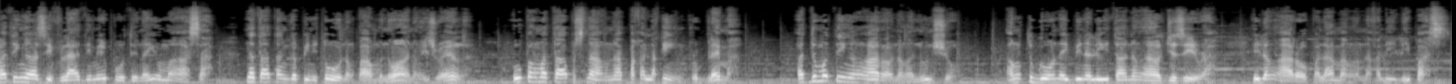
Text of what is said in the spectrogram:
pati nga si Vladimir Putin ay umaasa na tatanggapin ito ng pamunuan ng Israel upang matapos na ang napakalaking problema. At dumating ang araw ng anunsyo. Ang tugon ay binalita ng Al Jazeera ilang araw pa lamang ang nakalilipas.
